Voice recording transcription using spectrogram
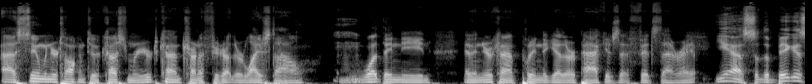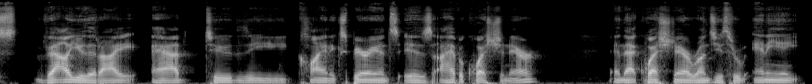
I assume when you're talking to a customer, you're kind of trying to figure out their lifestyle, Mhm. what they need, and then you're kind of putting together a package that fits that, right? Yeah. So the biggest value that I add to the client experience is I have a questionnaire and that questionnaire runs you through any,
